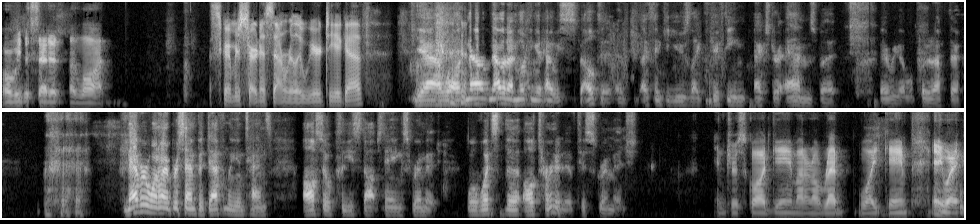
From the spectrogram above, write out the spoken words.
or we just said it a lot. Scrimmage starting to sound really weird to you, Gav. Yeah, well, now now that I'm looking at how he spelt it, I- think he used like 15 extra M's. But there we go. We'll put it up there. Never 100%, but definitely intense. Also, please stop saying scrimmage. Well, what's the alternative to scrimmage? Inter squad game. I don't know, red white game. Anyway,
